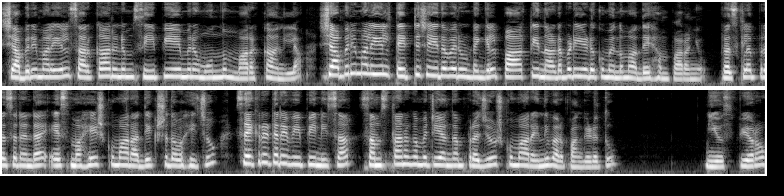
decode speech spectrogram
ശബരിമലയിൽ സർക്കാരിനും സി പി എമ്മിനും ഒന്നും മറക്കാനില്ല. ശബരിമലയിൽ തെറ്റ് ചെയ്തവരുണ്ടെങ്കിൽ പാർട്ടി നടപടിയെടുക്കുമെന്നും അദ്ദേഹം പറഞ്ഞു. Press club president S Mahesh Kumar അധ്യക്ഷത വഹിച്ചു. സെക്രട്ടറി വി പി നിസാർ സംസ്ഥാന കമ്മിറ്റി അംഗം പ്രജോഷ് കുമാർ എന്നിവർ പങ്കെടുത്തു. News bureau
